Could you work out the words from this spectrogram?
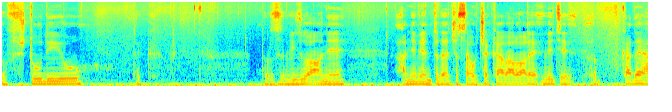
v štúdiu, tak to vizuálne a neviem teda, čo sa očakávalo, ale viete, v KDH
